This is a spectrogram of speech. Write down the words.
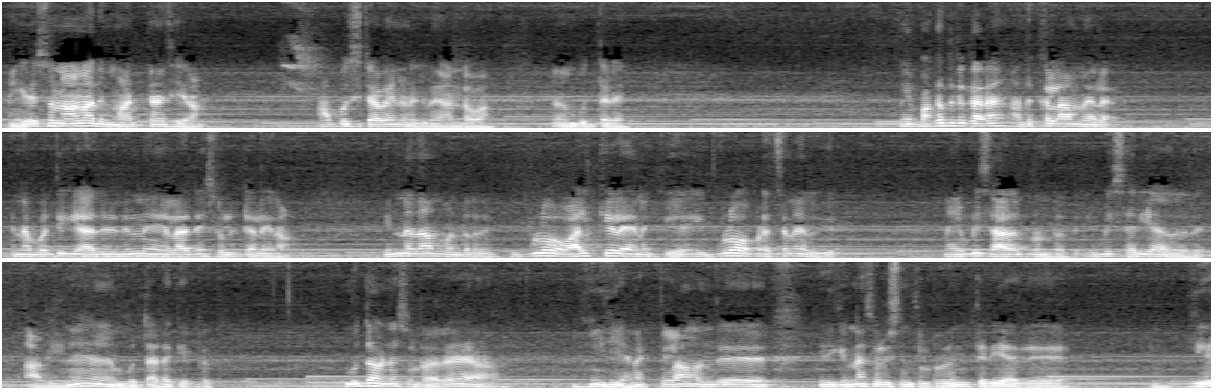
நான் எது சொன்னாலும் அதுக்கு மாற்றி தான் செய்கிறான் ஆப்போசிட்டாகவே நடக்குது ஆண்டவா புத்தர். என் பக்கத்து இருக்காரன் அதுக்கெல்லாம் மேலே. என்னை பற்றி அது இதுன்னு எல்லாத்தையும் சொல்லிட்டு அலையிறான். என்ன தான் பண்ணுறது இவ்வளோ வாழ்க்கையில் எனக்கு இவ்வளோ பிரச்சனை இருக்குது நான் எப்படி சால்வ் பண்ணுறது எப்படி சரியாகிறது? அப்படின்னு புத்தாட்ட கேட்குறது புத்தா உடனே சொல்கிறாரு எனக்கெல்லாம் வந்து இதுக்கு என்ன சொல்யூஷன் சொல்கிறதுன்னு தெரியாது. ஏ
